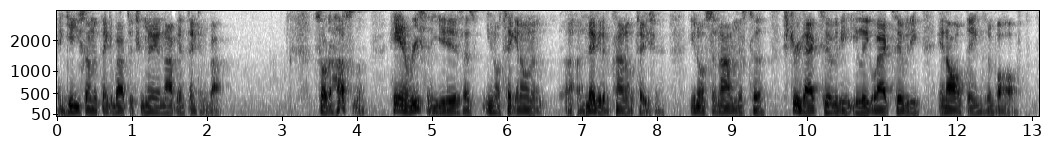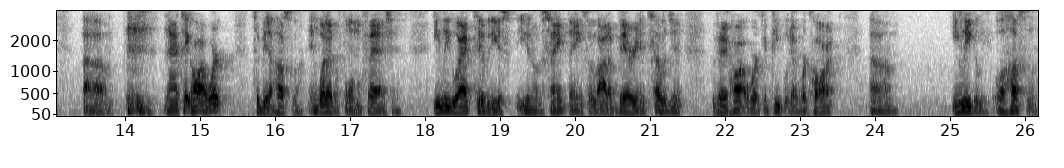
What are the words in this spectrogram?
and give you something to think about that you may have not been thinking about. So the hustler here in recent years has, you know, taken on a, a negative connotation, you know, synonymous to street activity, illegal activity, and all things involved. Um, now it takes hard work to be a hustler in whatever form or fashion illegal activity is, you know, the same thing. It's a lot of very intelligent, very hardworking people that work hard um, illegally or hustling.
